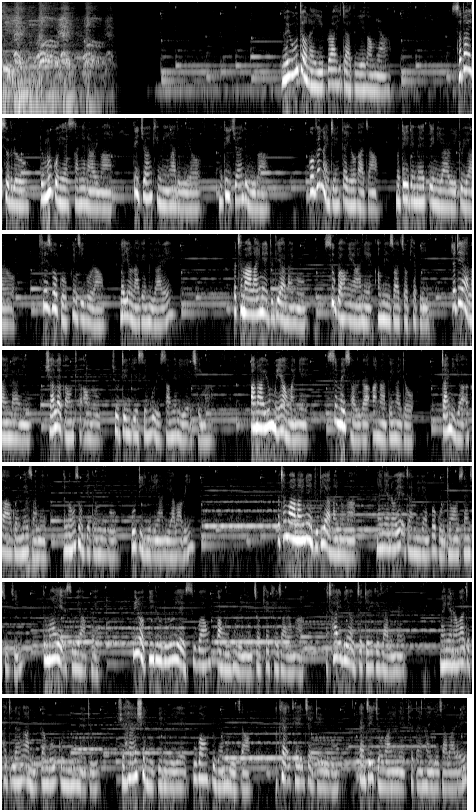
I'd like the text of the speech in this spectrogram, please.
ຫນွေဦးတော်လန်ရေးပရဟိတသူရဲကောင်းများစက်တိုက်ဆိုသလိုလူမှုကွန်ရက်စာမျက်နှာတွေမှာတိကျွမ်းခင်မင်ရသူတွေရောမတိကျွမ်းသူတွေပါ COVID-19 ကပ်ရောဂါကြောင့်မတည်တင်မဲ့တည်နေရတွေတွေ့ရတော့ Facebook ကိုဖွင့်ကြည့်ဖို့တောင်လက်ရွံလာခဲ့မိပါတယ်ပထမလိုင်းနဲ့ဒုတိယလိုင်းကိုစုပေါင်းအင်အားနဲ့အောင်မြင်စွာကြော်ဖြတ်ပြီး တတိယလိုင်းလာရင်ရလက်ကောင်းထွက်အောင်လို့ကြိုတင်ပြင်ဆင်မှုတွေဆောင်ရွက်နေတဲ့အချိန်မှာအာနာယူမင်းအောင်လိုင်းနဲ့စစ်မိတ်ဆာတွေကအာနာသိမ်းလိုက်တော့တိုင်းပြည်ကအကာအကွယ်မဲ့စွာနဲ့အလုံးစုံပြတ်သုံးရေးကိုဥတီရွေလျာနေရပါပြီပထမလိုင်းနဲ့ဒုတိယလိုင်းတုန်းကနိုင်ငံတော်ရဲ့အတိုင်းအမြံပုဂ္ဂိုလ်ဒေါအောင်ဆန်းစုကြည်သူမရဲ့အစိုးရအဖွဲ့ပြီးတော့ပြည်သူလူထုရဲ့စုပေါင်းပါဝင်မှုတွေနဲ့ကြော်ဖြတ်ခဲ့ကြတော့ကအထိုက်အလျောက်ကြက်တဲခဲ့ကြပေမဲ့ နိုင်ငံတော်ကတစ်ဖက်တစ်လမ်းကနေပံ့ပိုးကူညီမှုနဲ့အတူရဟန်းရှင်လူပြည်သူတွေရဲ့ပူးပေါင်းလှူဒါန်းမှုတွေကြောင့်အခက်အခဲအကျက်တဲတွေကိုအန်ကျိတ်ကျော်ပါရင်းနဲ့ဖျက်ဆီးနိုင်ခဲ့ကြပါတယ်။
